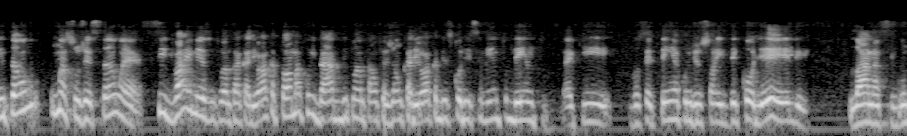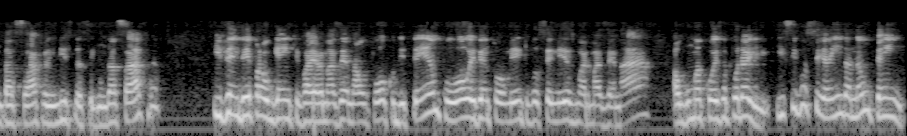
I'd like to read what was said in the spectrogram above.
Então, uma sugestão é, se vai mesmo plantar carioca, toma cuidado de plantar um feijão carioca de escurecimento lento, né, que você tenha condições de colher ele lá na segunda safra, no início da segunda safra, e vender para alguém que vai armazenar um pouco de tempo, ou eventualmente você mesmo armazenar, alguma coisa por aí. E se você ainda não tem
